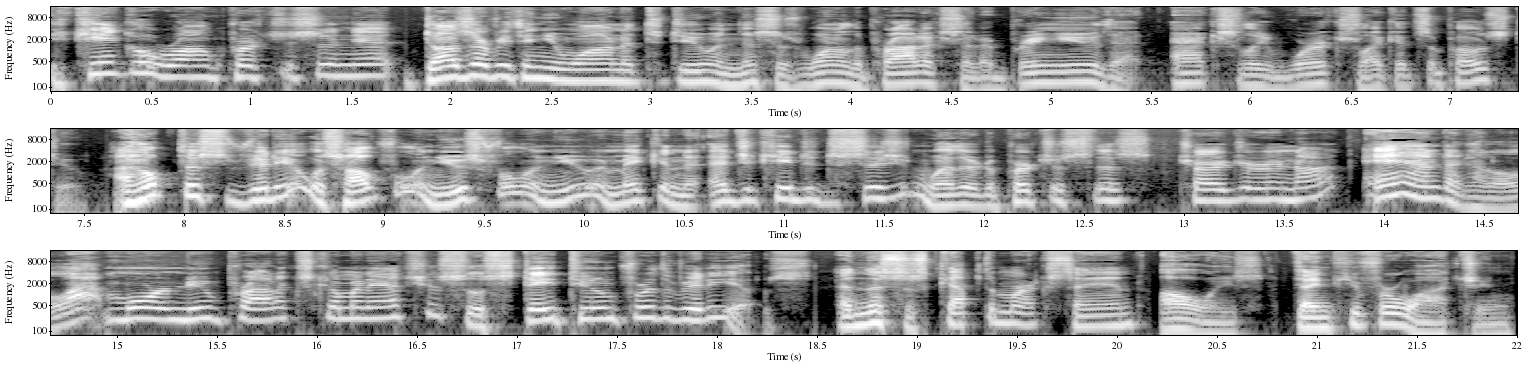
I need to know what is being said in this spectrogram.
You can't go wrong purchasing it. Does everything you want it to do, and this is one of the products that I bring you that actually works like it's supposed to. I hope this video was helpful and useful in you in making an educated decision whether to purchase this charger or not. And I got a lot more new products coming at you, so stay tuned for the videos. And this is Captain Mark saying, always, thank you for watching.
